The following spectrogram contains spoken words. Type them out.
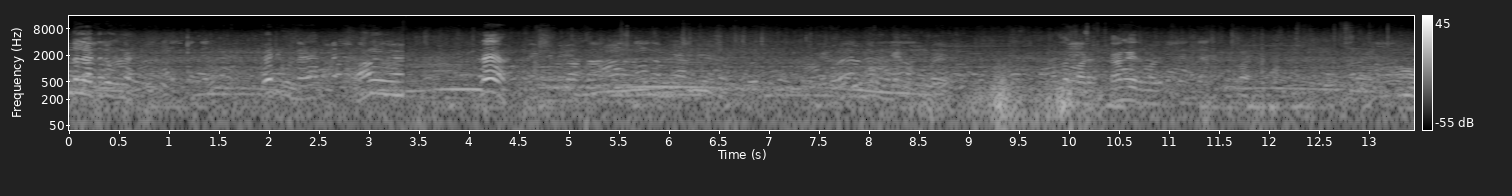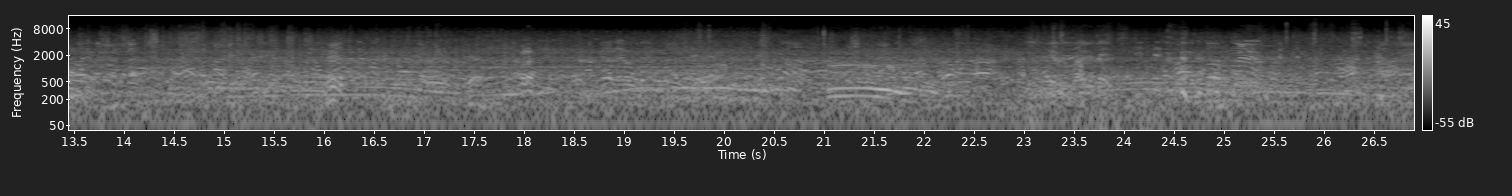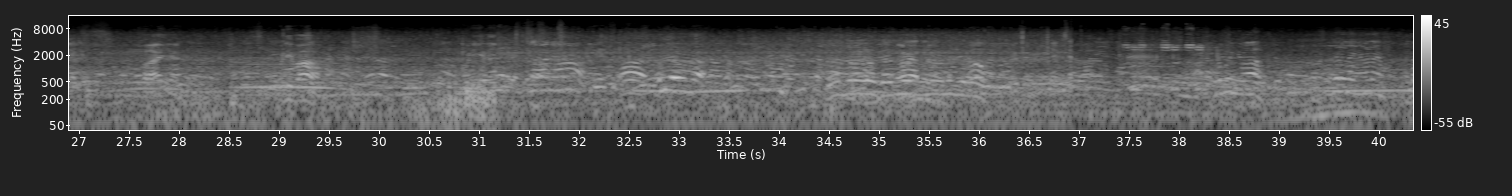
சுண்டல் எடுத்துட்டு கொடுங்க பேட்டி கொடுங்க வாங்க நல்ல மாடு. காங்க இது மாடு. Bye.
